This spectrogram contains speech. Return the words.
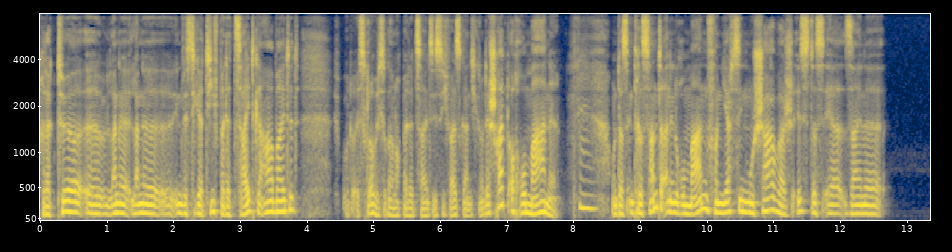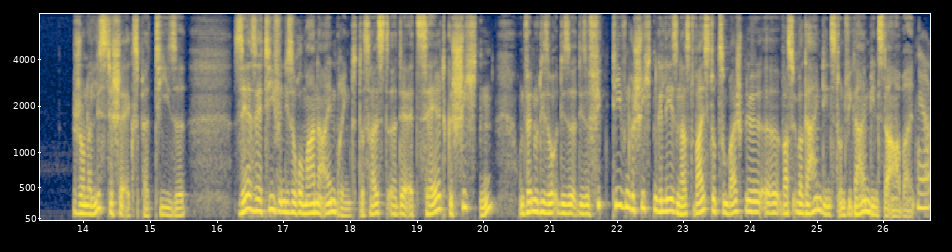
Redakteur, äh, lange, lange investigativ bei der Zeit gearbeitet. Oder ist, glaube ich, sogar noch bei der Zeit, siehst ich weiß gar nicht genau. Der schreibt auch Romane. Mhm. Und das Interessante an den Romanen von Yassin Musharbash ist, dass er seine journalistische Expertise sehr, sehr tief in diese Romane einbringt. Das heißt, äh, der erzählt Geschichten und wenn du diese, diese, diese fiktiven Geschichten gelesen hast, weißt du zum Beispiel äh, was über Geheimdienste und wie Geheimdienste arbeiten. Ja.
